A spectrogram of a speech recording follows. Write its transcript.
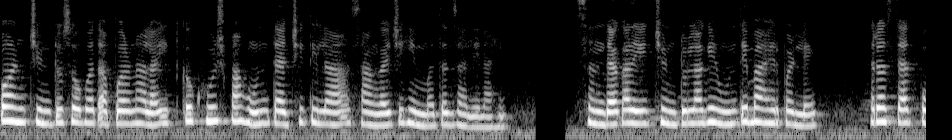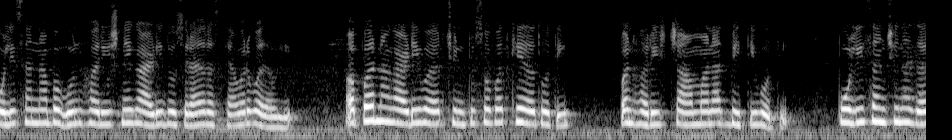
पण चिंटूसोबत अपर्णाला इतकं खुश पाहून त्याची तिला सांगायची हिंमतच झाली नाही. संध्याकाळी चिंटूला घेऊन ते बाहेर पडले. रस्त्यात पोलिसांना बघून हरीशने गाडी दुसऱ्या रस्त्यावर वळवली. अपर्णा गाडीवर चिंटूसोबत खेळत होती पण हरीशच्या मनात भीती होती. पोलिसांची नजर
